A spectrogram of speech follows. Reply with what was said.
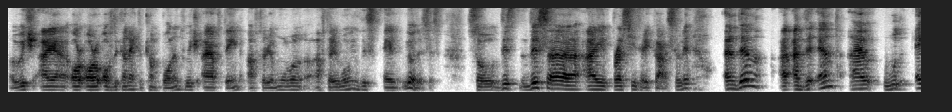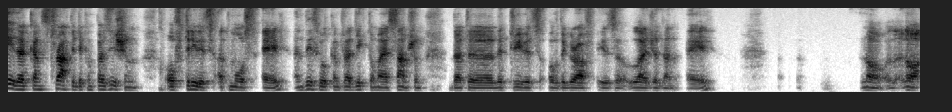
which I uh, or, or of the connected component which I obtained after removal after removing these L vertices. So this this uh, I proceed recursively, and then at the end I would either construct a decomposition of treewidth at most L, and this will contradict to my assumption that uh, the treewidth of the graph is uh, larger than L. No, no,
